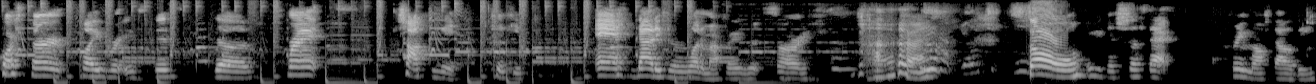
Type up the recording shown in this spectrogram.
course third flavor is this the French chocolate cookie. And not even one of my favorites. Sorry. Okay. So You can shut that cream off. That would be.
